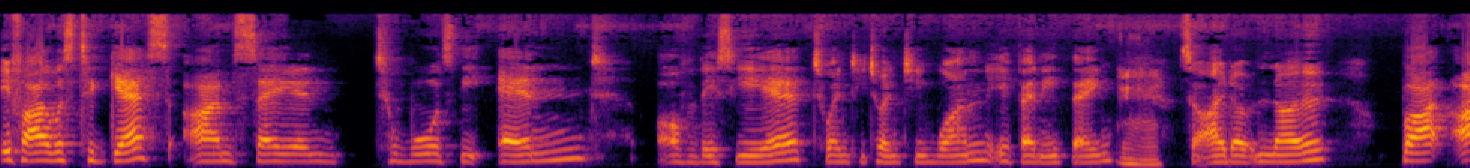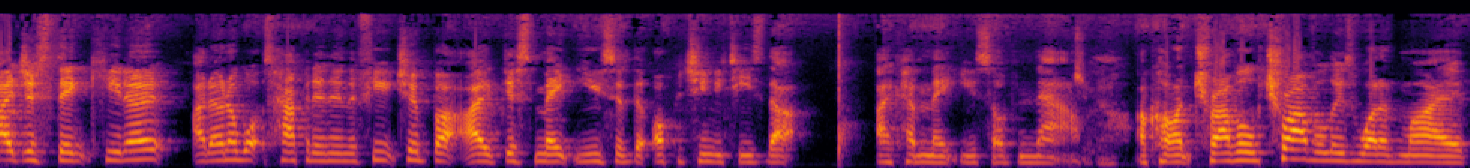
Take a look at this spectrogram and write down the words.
If I was to guess, I'm saying towards the end of this year, 2021, if anything. Mhm. So I don't know. But I just think, you know, I don't know what's happening in the future, but I just make use of the opportunities that I can make use of now. I can't travel. Travel is one of my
